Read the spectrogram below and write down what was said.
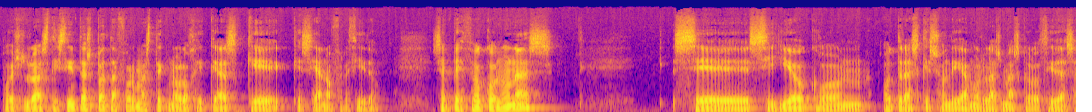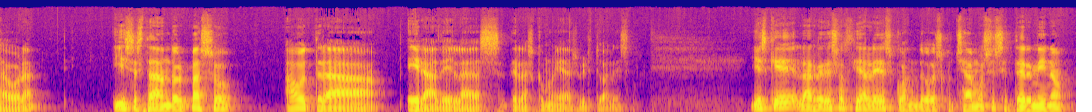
pues las distintas plataformas tecnológicas que se han ofrecido. Se empezó con unas se siguió con otras que son, digamos, las más conocidas ahora, y se está dando el paso a otra era de las, de las comunidades virtuales. Y es que las redes sociales, cuando escuchamos ese término,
